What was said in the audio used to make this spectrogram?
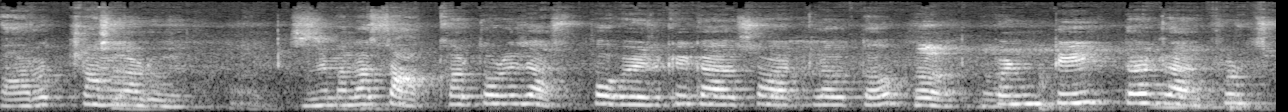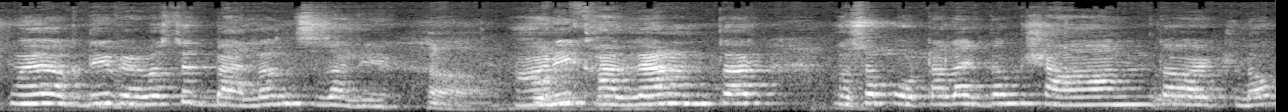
फारच छान लाडू आहे. म्हणजे मला साखर थोडी जास्त होईल की काय असं वाटलं होतं. पण ती त्या ड्रायफ्रुट्समुळे अगदी व्यवस्थित बॅलन्स झाली आहे. आणि. खाल्ल्यानंतर असं पोटाला एकदम शांत वाटलं.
